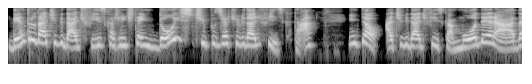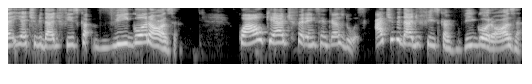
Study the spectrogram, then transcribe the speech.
Dentro da atividade física, a gente tem dois tipos de atividade física, tá? Então, atividade física moderada e atividade física vigorosa. Qual que é a diferença entre as duas? Atividade física vigorosa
